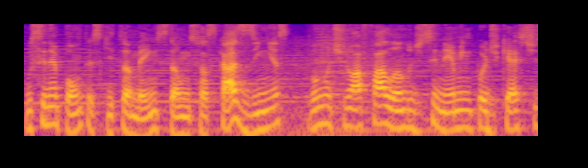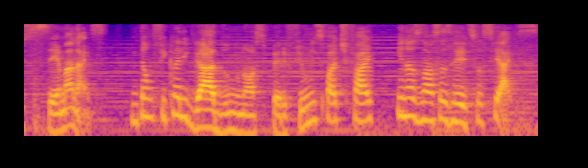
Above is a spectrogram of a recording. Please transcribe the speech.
os cineponters que também estão em suas casinhas vão continuar falando de cinema em podcasts semanais. Então fica ligado no nosso perfil no Spotify e nas nossas redes sociais.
